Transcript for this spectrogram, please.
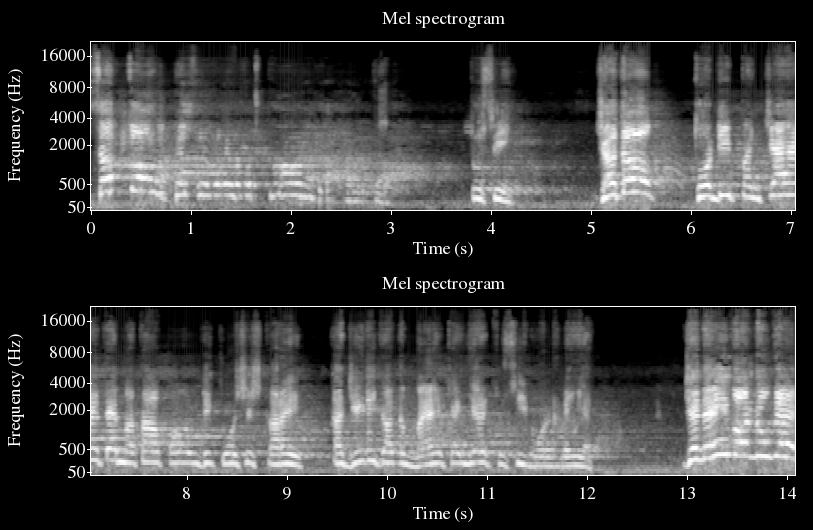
ਸਭ ਤੋਂ ਵੱਡਾ ਕੌਣ ਤੁਸੀਂ। ਜਦੋਂ ਤੁਹਾਡੀ ਪੰਚਾਇਤ ਇਹ ਮਤਾ ਪਾਉਣ ਦੀ ਕੋਸ਼ਿਸ਼ ਕਰੇ, ਤਾਂ ਜਿਹੜੀ ਗੱਲ ਮੈਂ ਕਹੀ ਹੈ, ਤੁਸੀਂ ਬੋਲਣੀ ਹੈ। ਜੇ ਨਹੀਂ ਬੋਲੂਗੇ,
